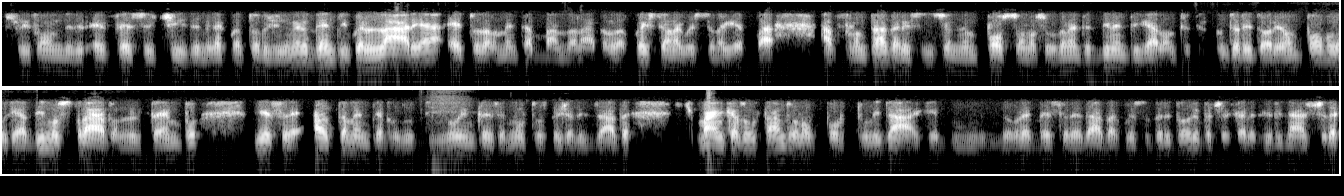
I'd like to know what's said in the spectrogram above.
sui fondi FSC 2014-2020, quell'area è totalmente abbandonata. Allora, questa è una questione che va affrontata, le istituzioni non possono assolutamente dimenticare un, ter- un territorio, un popolo che ha dimostrato nel tempo di essere altamente produttivo, imprese molto specializzate, manca soltanto un'opportunità che dovrebbe essere data a questo territorio per cercare di rinascere.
